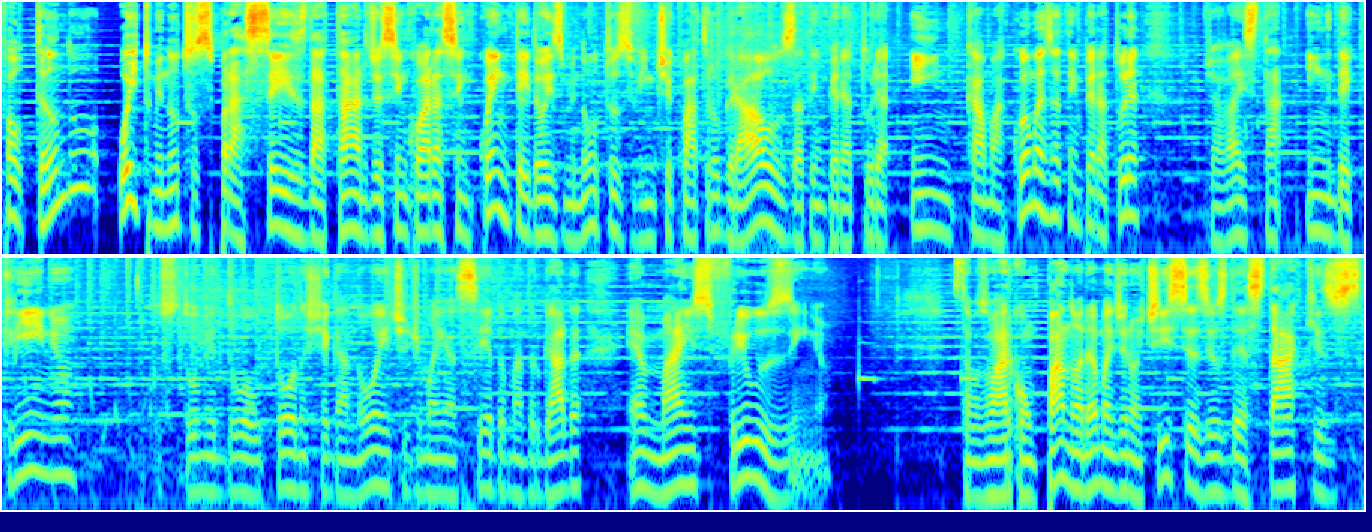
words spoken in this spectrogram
Faltando 8 minutos para 6 da tarde, 5 horas 52 minutos, 24 graus a temperatura em Camacuã, mas a temperatura já vai estar em declínio. Costume do outono chegar à noite, de manhã cedo, madrugada é mais friozinho. Estamos no ar com o panorama de notícias e os destaques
